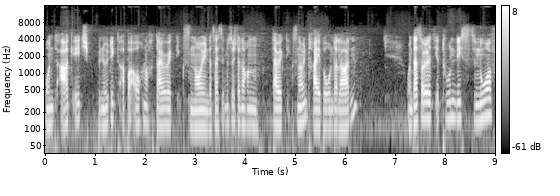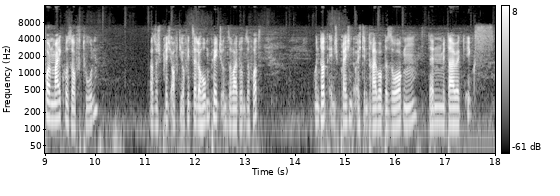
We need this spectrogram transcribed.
und ArcAge benötigt aber auch noch DirectX 9. Das heißt, ihr müsst euch dann noch einen DirectX 9 Treiber runterladen. Und das solltet ihr tunlichst nur von Microsoft tun. Also sprich auf die offizielle Homepage und so weiter und so fort. Und dort entsprechend euch den Treiber besorgen. Denn mit DirectX,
